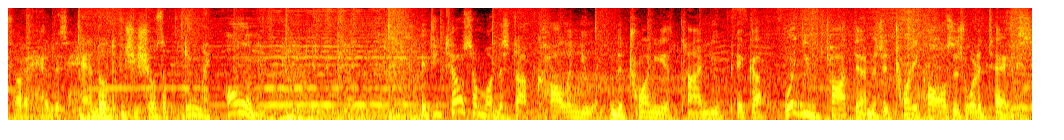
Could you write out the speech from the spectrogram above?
Thought I had this handled, and she shows up in my home. If you tell someone to stop calling you the 20th time you pick up, what you've taught them is that 20 calls is what it takes.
